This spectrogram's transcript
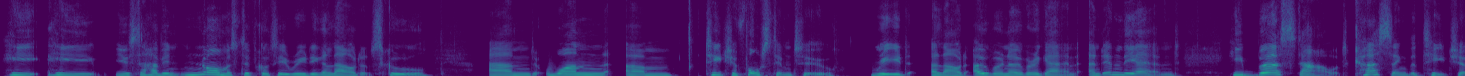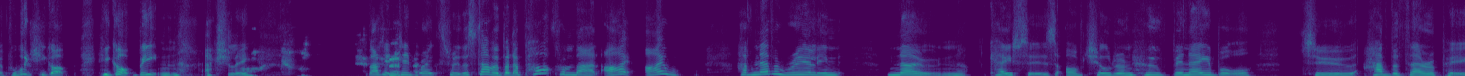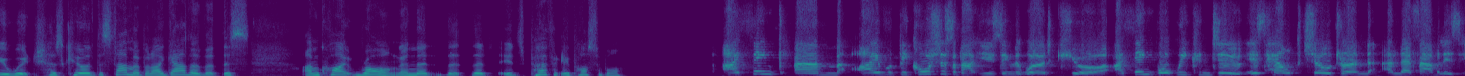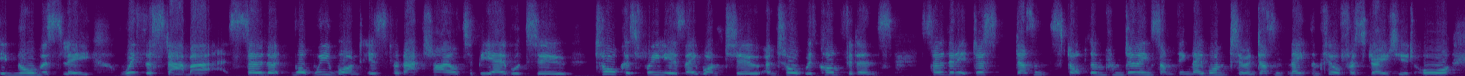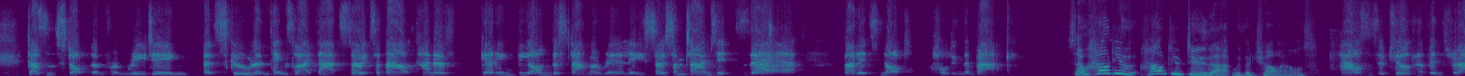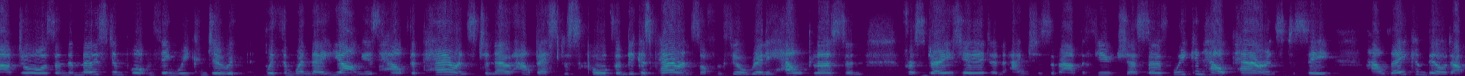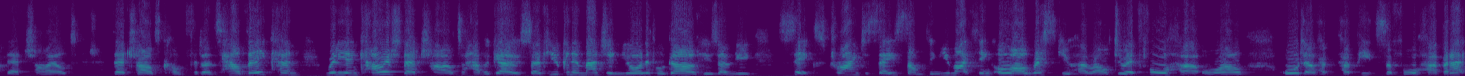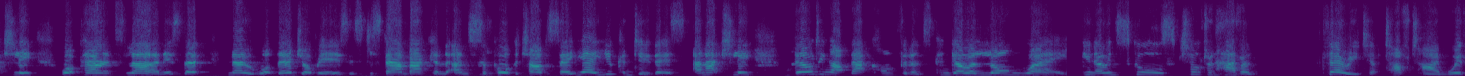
He he used to have enormous difficulty reading aloud at school, and one um, teacher forced him to read aloud over and over again. And in the end, he burst out cursing the teacher, for which he got he got beaten actually. Oh, but it did break through the stammer. But apart from that, I I have never really known cases of children who've been able to have the therapy which has cured the stammer. But I gather that this, I'm quite wrong, and that that, that it's perfectly possible. Um, I would be cautious about using the word cure. I think what we can do is help children and their families enormously with the stammer so that what we want is for that child to be able to talk as freely as they want to and talk with confidence so that it just doesn't stop them from doing something they want to and doesn't make them feel frustrated or doesn't stop them from reading at school and things like that. So it's about kind of getting beyond the stammer, really. So sometimes it's there, but it's not holding them back. So how do you how do you do that with a child? thousands of children have been through our doors and the most important thing we can do with, with them when they're young is help the parents to know how best to support them because parents often feel really helpless and frustrated and anxious about the future so if we can help parents to see how they can build up their child their child's confidence how they can really encourage their child to have a go so if you can imagine your little girl who's only six trying to say something you might think oh i'll rescue her i'll do it for her or i'll order her, pizza for her. But actually, what parents learn is that no, what their job is, is to stand back and, and support the child to say, yeah, you can do this. And actually, building up that confidence can go a long way. You know, in schools, children have a very t- tough time with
